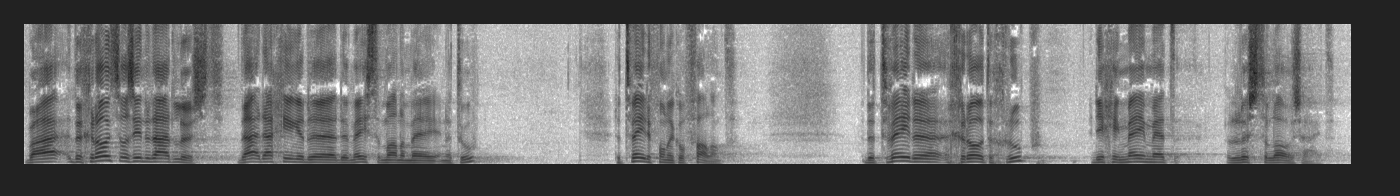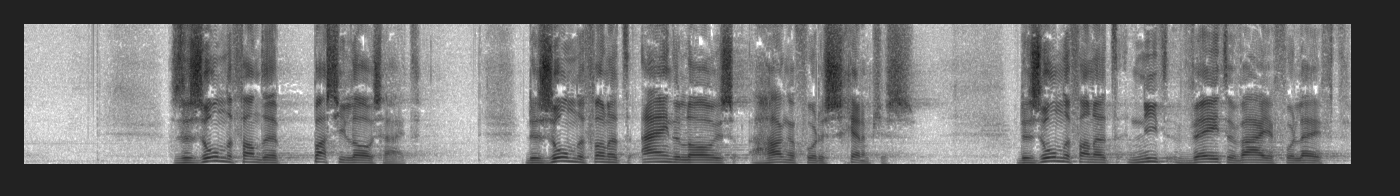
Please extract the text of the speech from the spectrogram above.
Maar de grootste was inderdaad lust. Daar, daar gingen de, de meeste mannen mee naartoe. De tweede vond ik opvallend. De tweede grote groep, die ging mee met lusteloosheid. De zonde van de passieloosheid. De zonde van het eindeloos hangen voor de schermpjes. De zonde van het niet weten waar je voor leeft.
